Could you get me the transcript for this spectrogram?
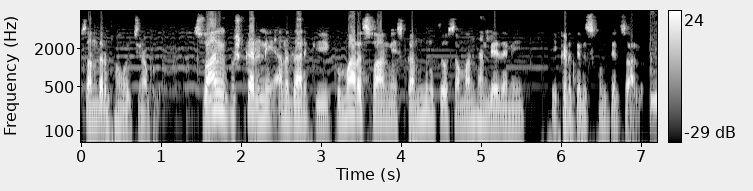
సందర్భం వచ్చినప్పుడు. స్వామి పుష్కరిణి అన్నదానికి కుమారస్వామి స్కందునితో సంబంధం లేదని ఇక్కడ తెలుసుకుంటే చాలు.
